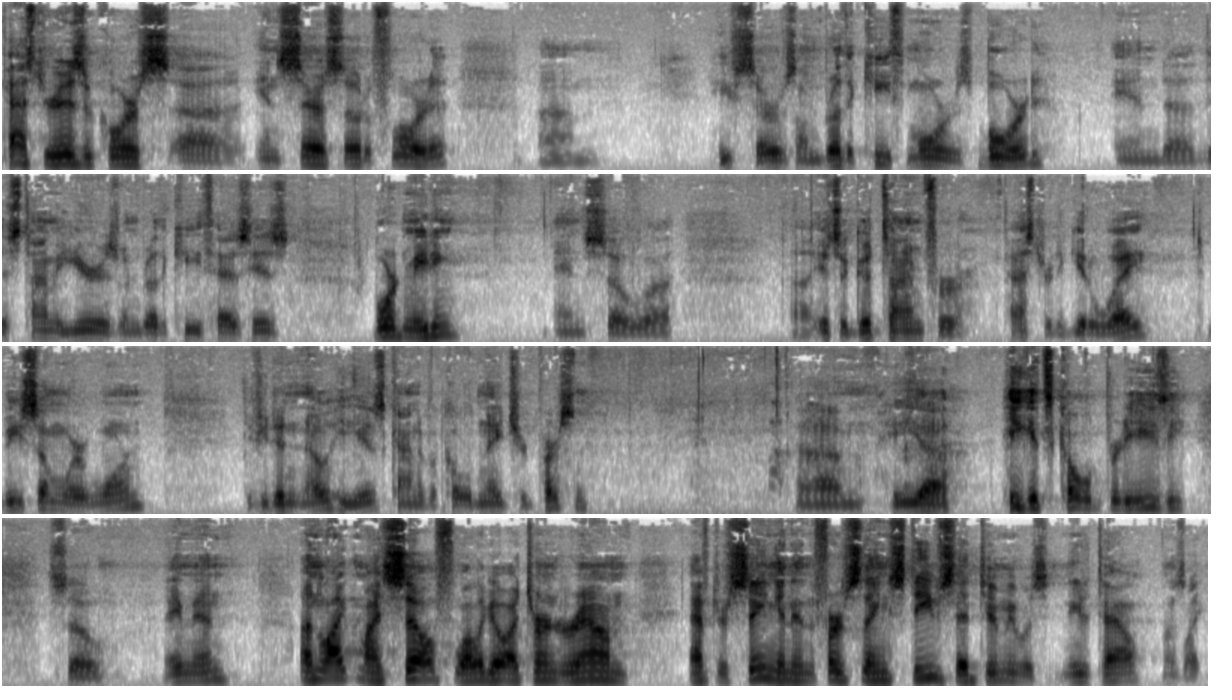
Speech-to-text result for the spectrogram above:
Pastor is, of course, uh, in Sarasota, Florida. Um, he serves on Brother Keith Moore's board, and uh, this time of year is when Brother Keith has his board meeting, and so uh, uh, it's a good time for Pastor to get away, to be somewhere warm. If you didn't know, he is kind of a cold-natured person. Um, he uh, he gets cold pretty easy, so amen. Unlike myself, a while ago I turned around after singing, and the first thing Steve said to me was, "Need a towel?" I was like,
